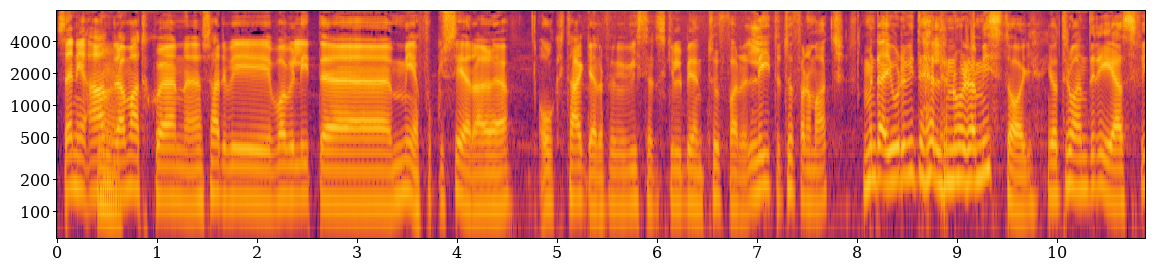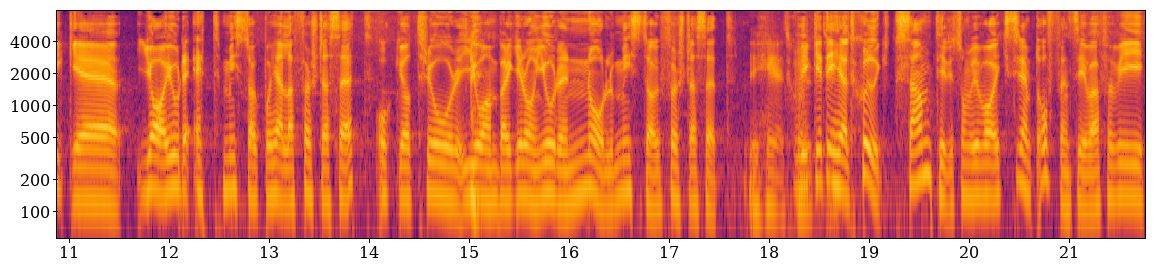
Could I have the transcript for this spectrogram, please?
Sen i andra Nej. matchen eh, så hade vi, var vi lite eh, mer fokuserade och taggade för vi visste att det skulle bli en tuffare, lite tuffare match. Men där gjorde vi inte heller några misstag. Jag tror Andreas fick, eh, jag gjorde ett misstag på hela första set och jag tror Johan Bergeron gjorde noll misstag första set. Det är helt sjukt. Vilket är helt sjukt, samtidigt som vi var extremt offensiva för vi,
